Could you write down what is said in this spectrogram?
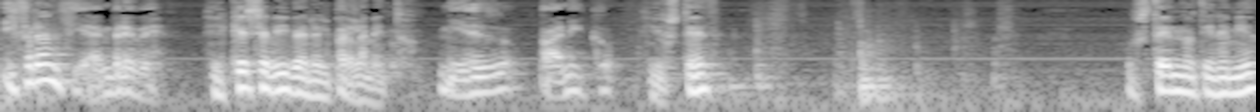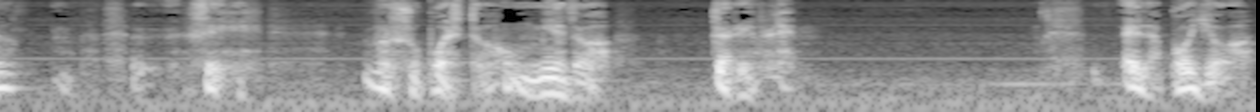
Y Francia en breve. ¿Y qué se vive en el Parlamento? Miedo, pánico. ¿Y usted? ¿Usted no tiene miedo? Sí. Por supuesto, un miedo terrible. El apoyo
